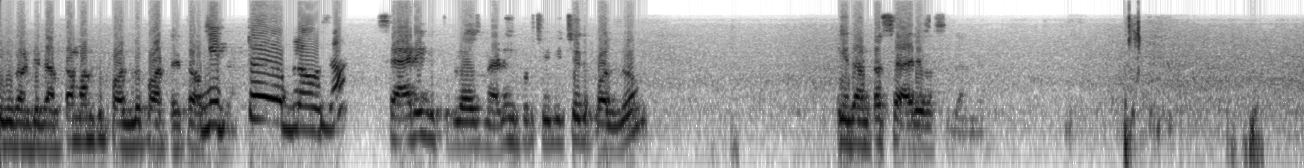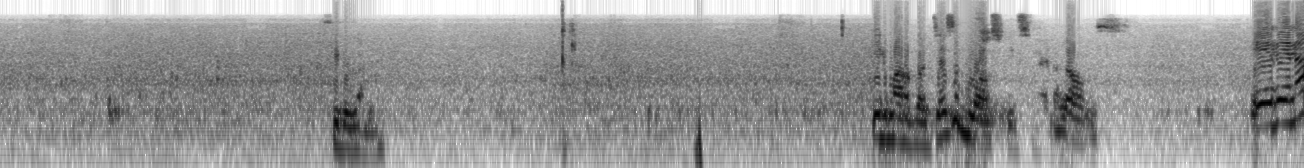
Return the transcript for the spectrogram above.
ఇదిగోండి ఇదంతా మనకి పళ్ళు పాటు అయితే విత్ బ్లౌజా? శారీ విత్ బ్లౌజ్ మేడం ఇప్పుడు చూపించేది పళ్ళు. ఇదంతా శారీ వస్తుందండి. ఇదిగోండి. ఇది మనకు వచ్చేసి బ్లౌజ్ పీస్ మేడం. బ్లౌజ్. ఏదైనా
